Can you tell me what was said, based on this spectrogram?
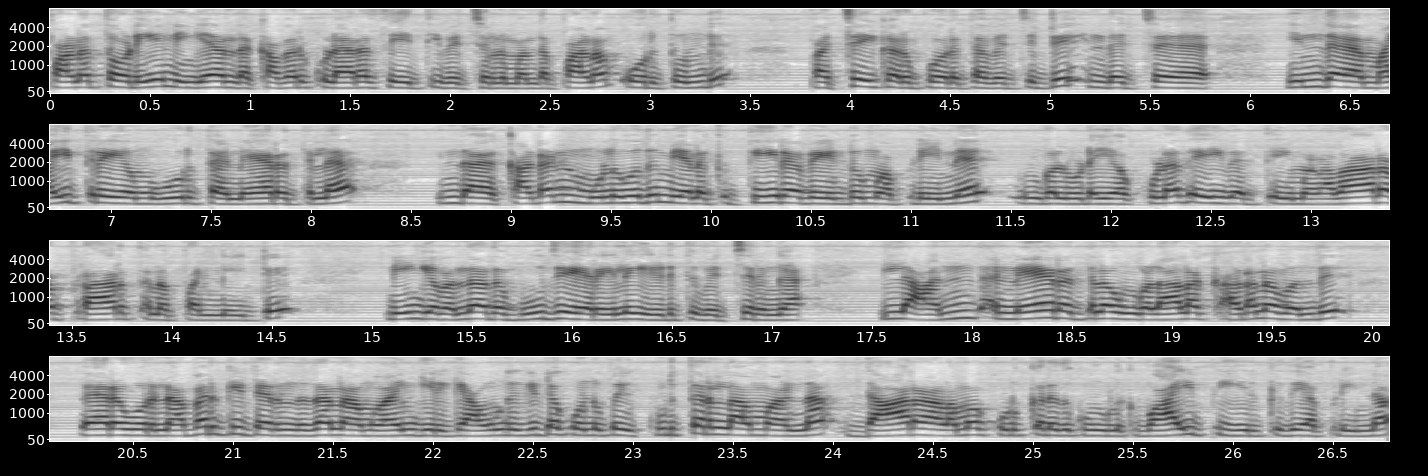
பணத்தோடையே நீங்கள் அந்த கவருக்குள்ளார சேர்த்தி வச்சிடணும். அந்த பணம் ஒரு துண்டு பச்சை கற்பூரத்தை வச்சுட்டு இந்த ச- இந்த மைத்ரேய ஊர்த்த நேரத்தில் இந்த கடன் முழுவதும் எனக்கு தீர வேண்டும் அப்படின்னு உங்களுடைய குலதெய்வத்தை மனதார பிரார்த்தனை பண்ணிட்டு நீங்கள் வந்து அதை பூஜை அறையில் எடுத்து வச்சிருங்க. இல்லை அந்த நேரத்தில் உங்களால் கடனை வந்து வேற ஒரு நபர்கிட்ட இருந்து தான் நான் வாங்கியிருக்கேன். அவங்க கிட்ட கொண்டு போய் கொடுத்துடலாமான்னா தாராளமாக கொடுக்கறதுக்கு உங்களுக்கு வாய்ப்பு இருக்குது அப்படின்னா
